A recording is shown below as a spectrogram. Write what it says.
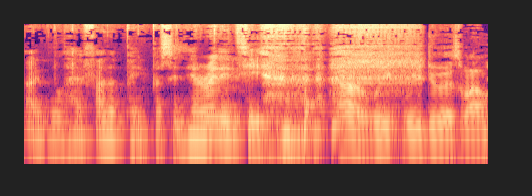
I will have other papers in heredity. ah, we we do as well.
